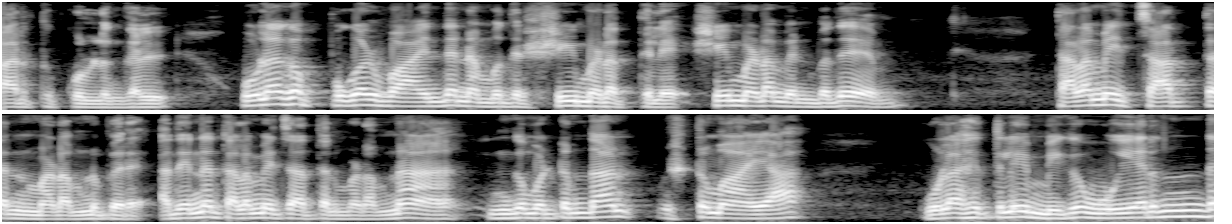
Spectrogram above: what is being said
பார்த்து கொள்ளுங்கள். உலக புகழ் வாய்ந்த நமது ஸ்ரீமடத்திலே. ஸ்ரீமடம் என்பது தலைமை சாத்தன் மடம்னு பேர். அது என்ன தலைமை சாத்தன் மடம்னா இங்கே மட்டும்தான் விஷ்ணுமாயா உலகத்திலே மிக உயர்ந்த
